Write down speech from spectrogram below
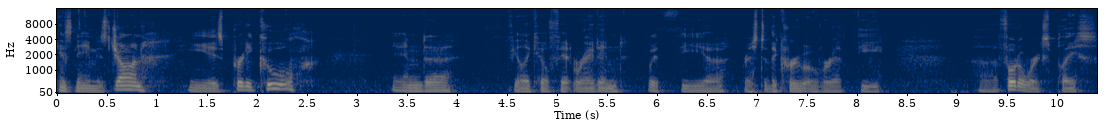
His name is John. He is pretty cool, and uh, feel like he'll fit right in with the uh, rest of the crew over at the uh, PhotoWorks place.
